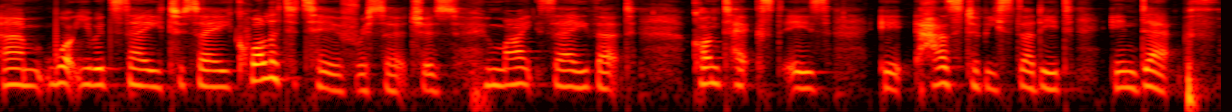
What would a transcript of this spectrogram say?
um, what you would say to, say, qualitative researchers who might say that context is, it has to be studied in depth.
